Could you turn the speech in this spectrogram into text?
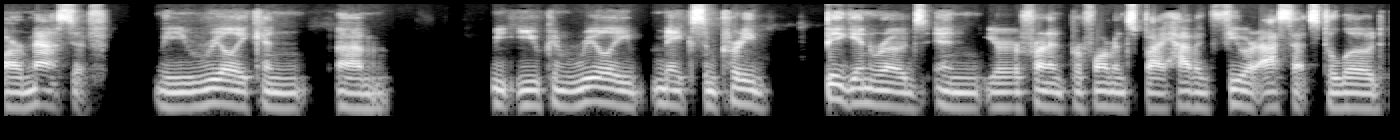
are massive. I mean you really can um, you can really make some pretty big inroads in your front end performance by having fewer assets to load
